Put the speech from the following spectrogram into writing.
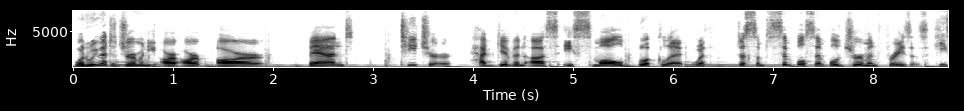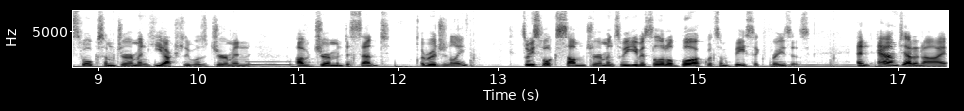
When we went to Germany, our, our, our band teacher had given us a small booklet with just some simple, simple German phrases. He spoke some German. He actually was German of German descent originally. So he spoke some German. So he gave us a little book with some basic phrases. And Amjad and I,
